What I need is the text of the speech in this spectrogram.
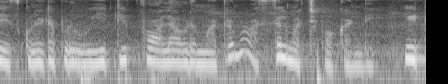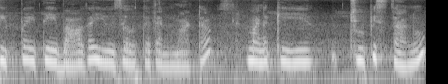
చేసుకునేటప్పుడు ఈ టిప్ ఫాలో అవ్వడం మాత్రం అస్సలు మర్చిపోకండి. ఈ టిప్ అయితే బాగా యూజ్ అవుతుంది అనమాట మనకి చూపిస్తాను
